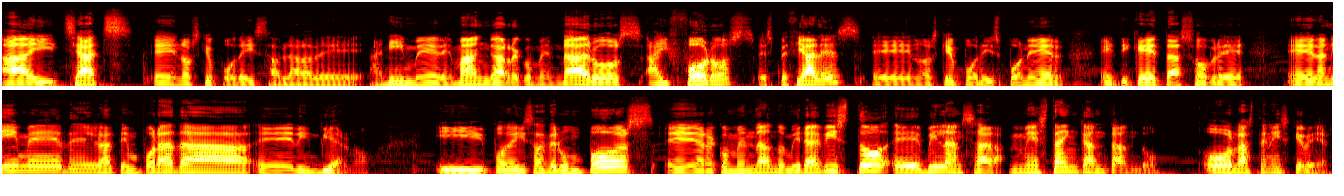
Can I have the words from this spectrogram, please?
Hay chats en los que podéis hablar de anime, de manga, recomendaros. Hay foros especiales eh, en los que podéis poner etiquetas sobre el anime de la temporada eh, de invierno. Y podéis hacer un post eh, recomendando, mira, he visto Vinland Saga, me está encantando. Os las tenéis que ver.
